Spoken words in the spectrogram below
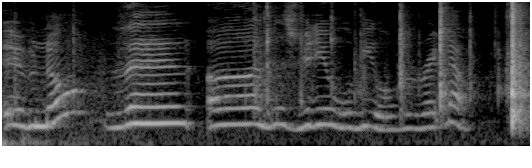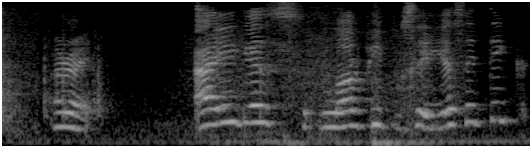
If no, then uh, this video will be over right now. Alright, I guess a lot of people say yes, I think.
